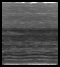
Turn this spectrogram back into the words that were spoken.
Hey.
